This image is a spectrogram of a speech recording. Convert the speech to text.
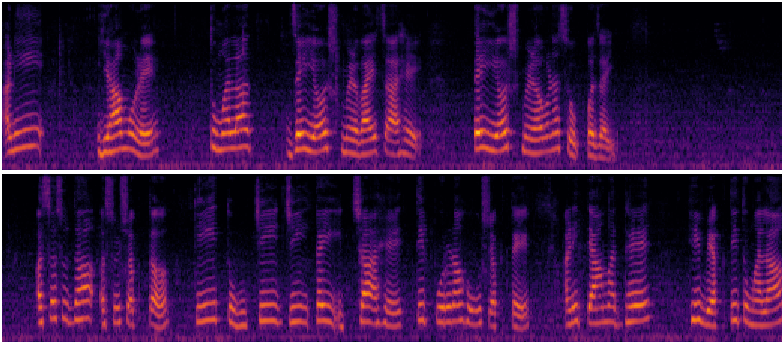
आणि ह्यामुळे तुम्हाला जे यश मिळवायचं आहे ते यश मिळवणं सोपं जाईल. असं सुद्धा असू शकतं की तुमची जी काही इच्छा आहे ती पूर्ण होऊ शकते आणि त्यामध्ये ही व्यक्ती तुम्हाला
